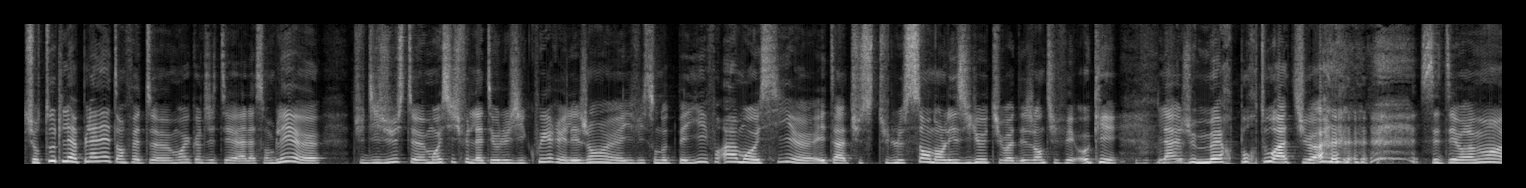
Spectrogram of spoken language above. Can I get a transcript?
sur toute la planète, en fait. moi, quand j'étais à l'Assemblée, tu dis juste, moi aussi, je fais de la théologie queer, et les gens, ils sont d'autres pays, ils font, ah, moi aussi, et tu, tu le sens dans les yeux, tu vois, des gens, tu fais, ok, là, je meurs pour toi, tu vois. C'était vraiment,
